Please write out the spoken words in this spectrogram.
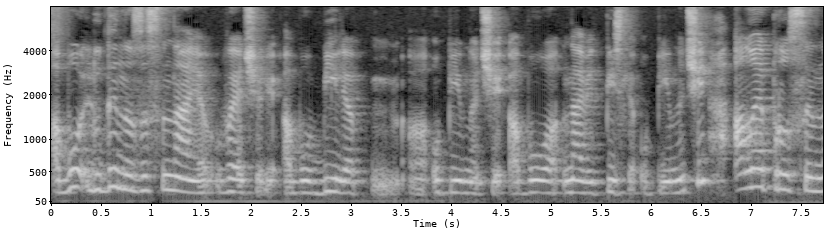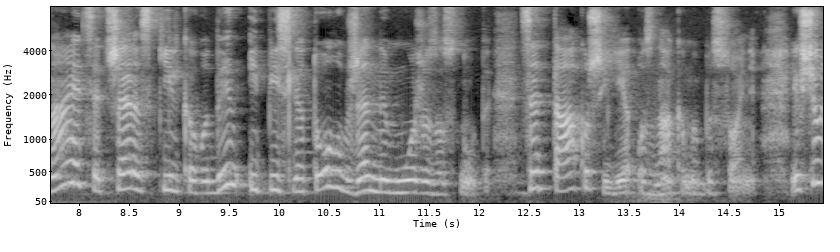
Або людина засинає ввечері, або біля опівночі, або навіть після опівночі, але просинається через кілька годин і після того вже не може заснути. Це також є ознаками безсоння. Якщо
